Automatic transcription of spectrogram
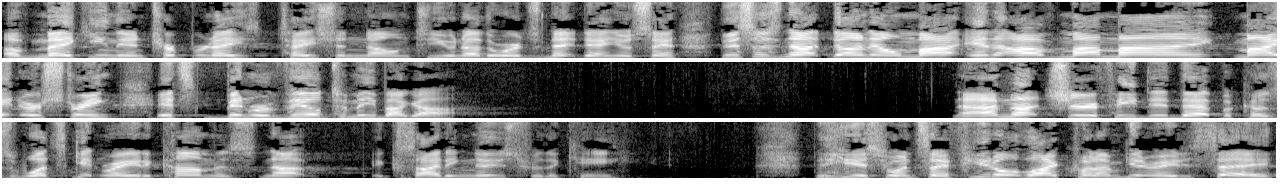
of making the interpretation known to you. In other words, Daniel is saying, this is not done on my, in, of my mind, might or strength. It's been revealed to me by God. Now, I'm not sure if he did that because what's getting ready to come is not exciting news for the king. He just wanted to say, if you don't like what I'm getting ready to say,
